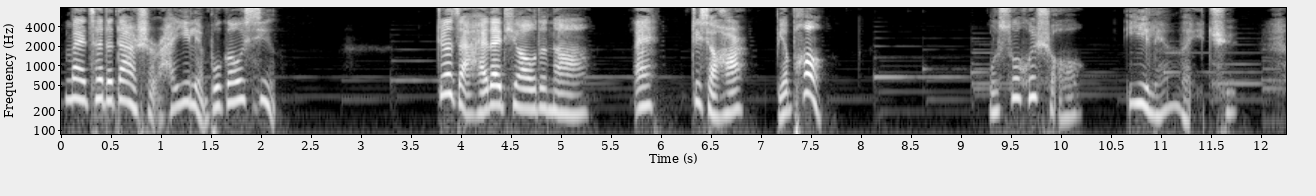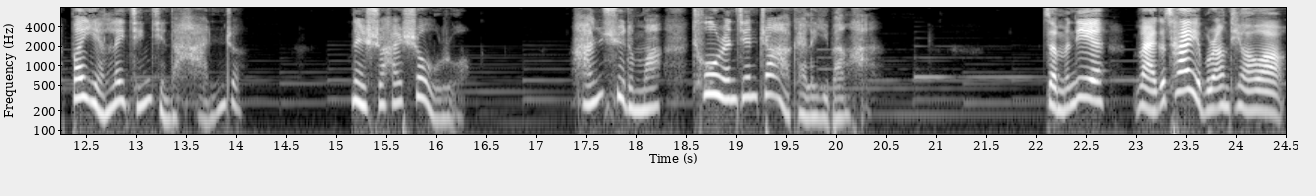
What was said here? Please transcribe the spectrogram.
卖菜的大婶还一脸不高兴：“这咋还带挑的呢？哎，这小孩别碰！”我缩回手，一脸委屈，把眼泪紧紧的含着。那时还瘦弱，含蓄的妈突然间炸开了一般喊：“怎么的？”买个菜也不让挑啊！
